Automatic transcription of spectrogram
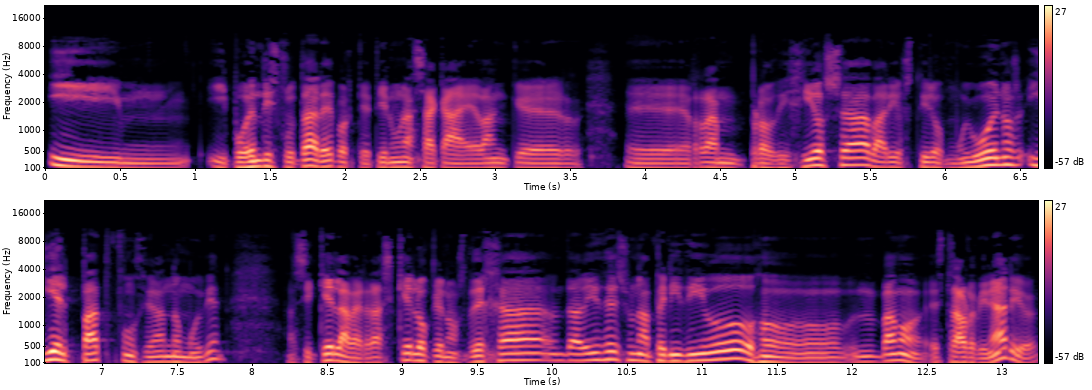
y, pueden disfrutar, ¿eh? porque tiene una sacada de bunker eh, RAM prodigiosa, varios tiros muy buenos y el pad funcionando muy bien. Así que la verdad es que lo que nos deja David es un aperitivo, vamos, extraordinario. ¿eh?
